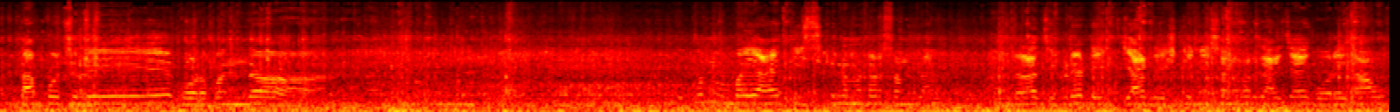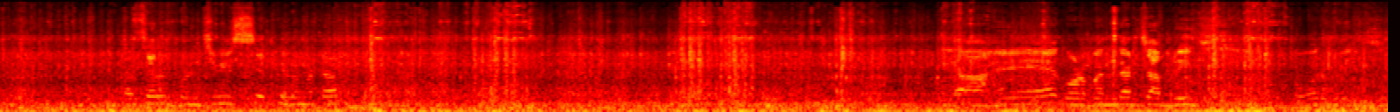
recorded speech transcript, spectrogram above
आता पोचले घोडबंदर. इथून मुंबई आहे तीस किलोमीटर समजा. आपल्याला तिकडे डे ज्या डेस्टिनेशनवर जायचं आहे गोरेगाव. असेल पंचवीसशे किलोमीटर. हे आहे घोडबंदरचा ब्रिज ओव्हर ब्रिज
